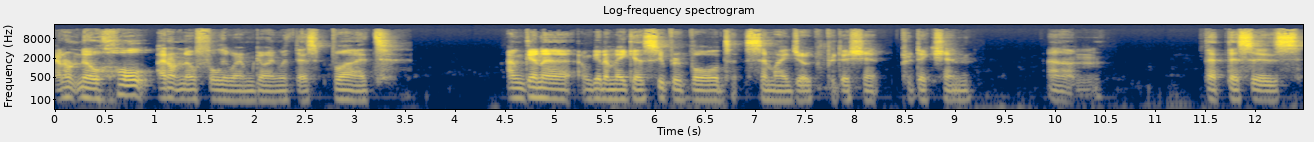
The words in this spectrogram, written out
I don't know whole I don't know fully where I'm going with this, but I'm gonna I'm gonna make a super bold semi joke prediction prediction um that this is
